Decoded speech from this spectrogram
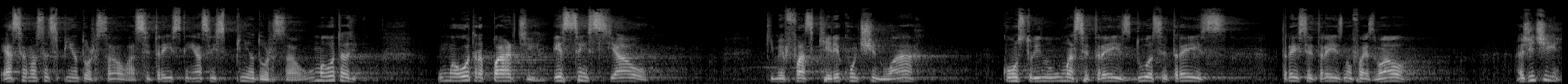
essa é a nossa espinha dorsal. A C3 tem essa espinha dorsal. Uma outra, uma outra parte essencial que me faz querer continuar construindo uma C3, duas C3, três C3 não faz mal. A gente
